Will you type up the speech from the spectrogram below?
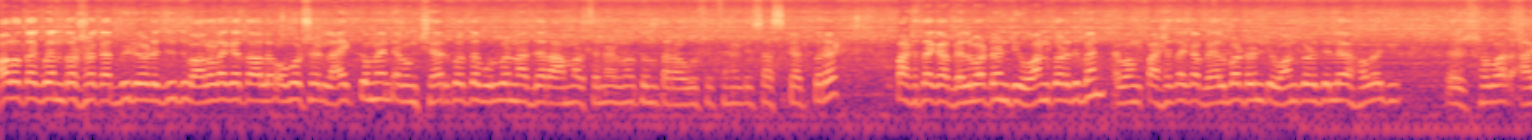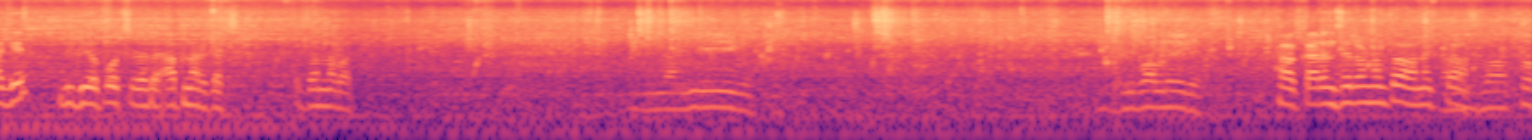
ভালো থাকবেন দর্শক আর ভিডিওটি যদি ভালো লাগে তাহলে অবশ্যই লাইক কমেন্ট এবং শেয়ার করতে ভুলবেন না। যারা আমার চ্যানেল নতুন তারা অবশ্যই চ্যানেলটি সাবস্ক্রাইব করে পাশে থাকা বেল বাটনটি অন করে দিবেন এবং পাশে থাকা বেল বাটনটি অন করে দিলে হবে কি সবার আগে ভিডিও পৌঁছে যাবে আপনার কাছে। ধন্যবাদ। হয়ে কারেন্ট ছিল না তো অনেক তো গাছগুলো তো।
